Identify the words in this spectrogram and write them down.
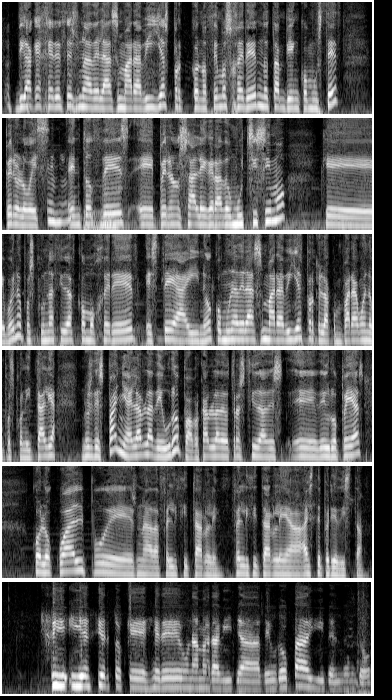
diga que Jerez es una de las maravillas, porque conocemos Jerez no tan bien como usted, pero lo es. Entonces, eh, pero nos ha alegrado muchísimo que bueno pues que una ciudad como Jerez esté ahí no como una de las maravillas porque la compara bueno pues con Italia no es de España él habla de Europa porque habla de otras ciudades eh, de europeas con lo cual pues nada felicitarle felicitarle a- a este periodista Sí, y es cierto que Jerez es una maravilla de Europa y del mundo.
